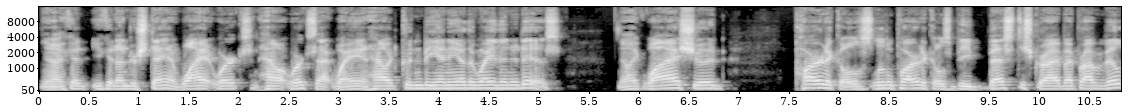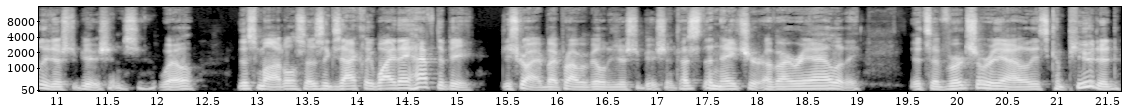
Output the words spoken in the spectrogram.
You know, I could you could understand why it works and how it works that way and how it couldn't be any other way than it is. You know, like why should particles, little particles, be best described by probability distributions? Well, this model says exactly why they have to be described by probability distribution. That's the nature of our reality. It's a virtual reality. It's computed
